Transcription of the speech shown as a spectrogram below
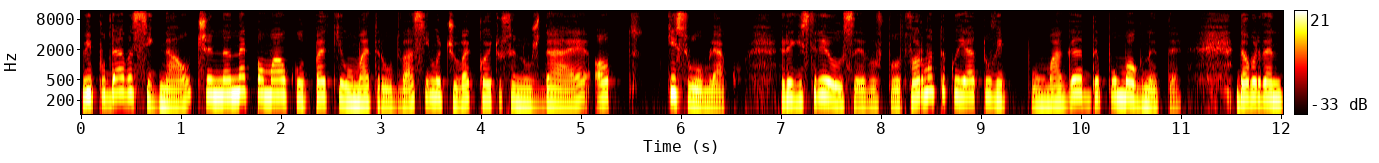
ви подава сигнал, че на не по-малко от 5 км от вас има човек, който се нуждае от кисело мляко. Регистрирал се е в платформата, която ви помага да помогнете. Добър ден,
